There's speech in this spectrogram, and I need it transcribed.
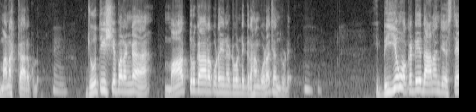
మనఃకారకుడు. జ్యోతిష్యపరంగా మాతృకారకుడైనటువంటి గ్రహం కూడా చంద్రుడే. ఈ బియ్యం ఒకటే దానం చేస్తే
